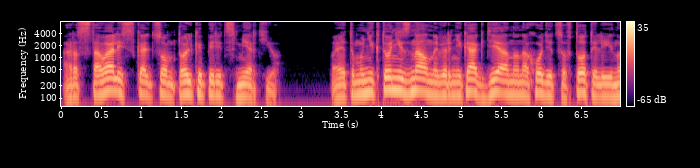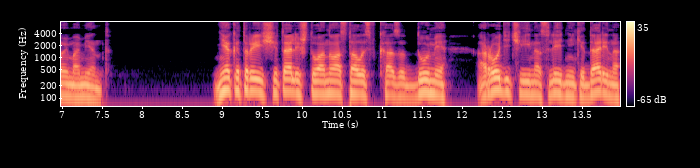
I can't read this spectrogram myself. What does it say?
а расставались с кольцом только перед смертью. Поэтому никто не знал наверняка, где оно находится в тот или иной момент. Некоторые считали, что оно осталось в Казадуме, а родичи и наследники Дарина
